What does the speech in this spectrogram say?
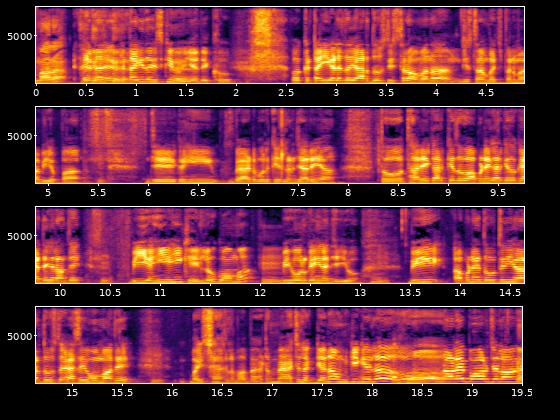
ਮਾਰਾ। ਕਟਾਈ ਤਾਂ ਇਸकी ਹੋਈ ਹੈ ਦੇਖੋ। ਉਹ ਕਟਾਈ ਵਾਲੇ ਤਾਂ ਯਾਰ ਦੋਸਤ ਇਸ ਤਰ੍ਹਾਂ ਹੋਵਾ ਨਾ ਜਿਸ ਤਰ੍ਹਾਂ ਬਚਪਨ ਮਾ ਵੀ ਆਪਾਂ ਜੇ ਕਹੀਂ ਬੈਟ ਬਾਲ ਖੇਲਣ ਜਾ ਰਹੇ ਆ ਤੋ ਥਾਰੇ ਕਰਕੇ ਤੋਂ ਆਪਣੇ ਕਰਕੇ ਤੋਂ ਕਹਦੇ ਕਰਾਂਦੇ ਵੀ ਯਹੀ ਯਹੀ ਖੇਲੋ ਗੋਮਾ ਵੀ ਹੋਰ ਕਹੀਂ ਨਾ ਜੀਓ। ਵੀ ਆਪਣੇ ਦੋ ਤਿੰਨ ਯਾਰ ਦੋਸਤ ਐਸੇ ਹੋਮਾ ਦੇ ਭਾਈ ਸਾਈਕਲ 'ਪਾ ਬੈਠ ਮੈਚ ਲੱਗਿਆ ਨਾ ਉਨਕੀ ਖੇਲ ਨਾਲੇ ਪਾਰ ਚਲਾਂਗੇ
